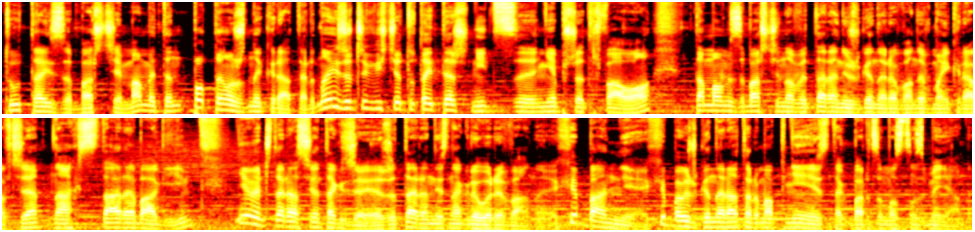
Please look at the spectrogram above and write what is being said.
tutaj zobaczcie, mamy ten potężny krater. No i rzeczywiście tutaj też nic e, nie przetrwało. Tam mamy, zobaczcie, nowy teren już generowany w Minecrafcie. Ach, stare bugi. Nie wiem, czy teraz się tak dzieje, że teren jest nagle urywany. Chyba nie. Chyba już generator map nie jest tak bardzo mocno zmieniany.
